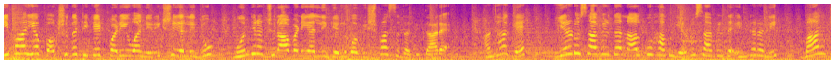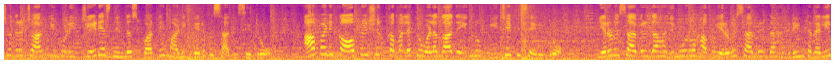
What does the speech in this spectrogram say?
ಈ ಬಾರಿಯ ಪಕ್ಷದ ಟಿಕೆಟ್ ಪಡೆಯುವ ನಿರೀಕ್ಷೆಯಲ್ಲಿದ್ದು ಮುಂದಿನ ಚುನಾವಣೆಯಲ್ಲಿ ಗೆಲ್ಲುವ ವಿಶ್ವಾಸದಲ್ಲಿದ್ದಾರೆ. ಅಂದಹಾಗೆ, ಎರಡು ಸಾವಿರದ ನಾಲ್ಕು ಹಾಗೂ ಎರಡು ಸಾವಿರದ ಎಂಟರಲ್ಲಿ ಬಾಲಚಂದ್ರ ಜಾರಕಿಹೊಳಿ ಜೆಡಿಎಸ್ನಿಂದ ಸ್ಪರ್ಧೆ ಮಾಡಿ ಗೆಲುವು ಸಾಧಿಸಿದ್ರು. ಆ ಬಳಿಕ ಆಪರೇಷನ್ ಕಮಲಕ್ಕೆ ಒಳಗಾದ ಇವರು ಬಿಜೆಪಿ ಸೇರಿದ್ರು. ಎರಡು ಸಾವಿರದ ಹದಿಮೂರು ಹಾಗೂ ಎರಡು ಸಾವಿರದ ಹದಿನೆಂಟರಲ್ಲಿ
